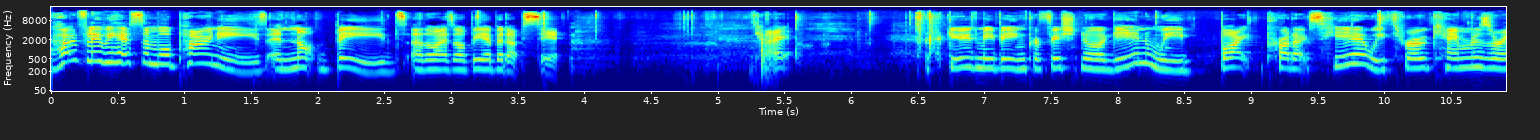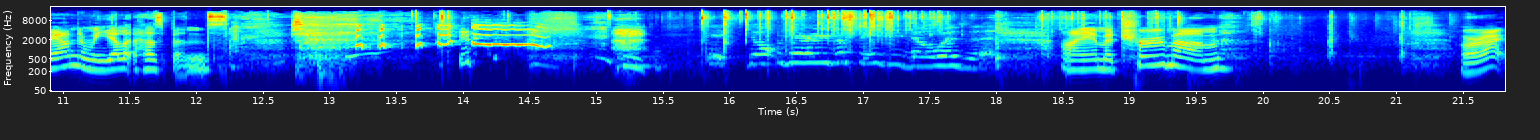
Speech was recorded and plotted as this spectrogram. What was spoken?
hopefully we have some more ponies and not beads. Otherwise, I'll be a bit upset. Okay. Excuse me being professional again. We bite products here, we throw cameras around, and we yell at husbands. It's not very professional, is it? I am a true mum. All right.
